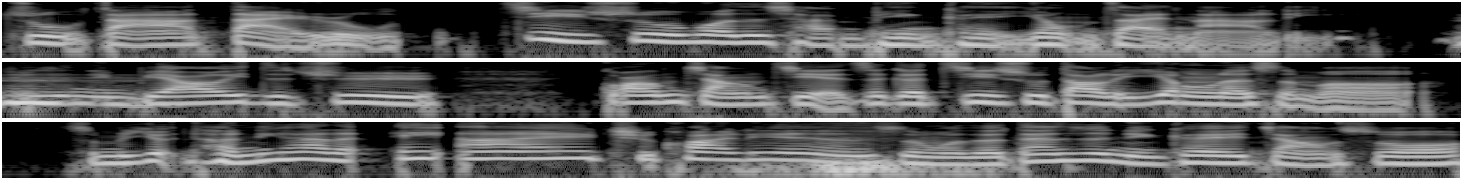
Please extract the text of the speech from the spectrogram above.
助大家带入技术或是产品可以用在哪里，就是你不要一直去光讲解这个技术到底用了什么。什么很厉害的 AI 区块链什么的，但是你可以讲说，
